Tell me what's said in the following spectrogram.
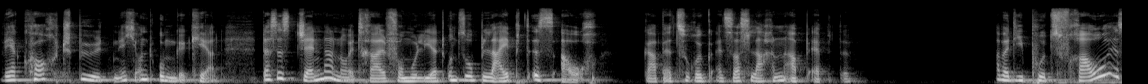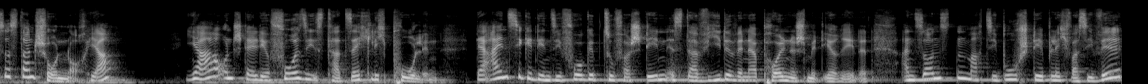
Wer kocht, spült nicht und umgekehrt. Das ist genderneutral formuliert und so bleibt es auch, gab er zurück, als das Lachen abebbte. Aber die Putzfrau ist es dann schon noch, ja? Ja, und stell dir vor, sie ist tatsächlich Polin. Der einzige, den sie vorgibt zu verstehen, ist Davide, wenn er polnisch mit ihr redet. Ansonsten macht sie buchstäblich, was sie will,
